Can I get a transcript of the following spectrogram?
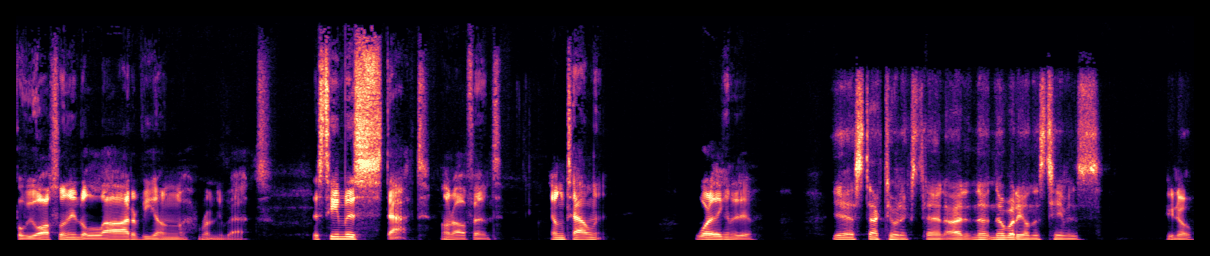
but we also need a lot of young running backs. This team is stacked on offense, young talent. What are they going to do? Yeah, stacked to an extent. I no, nobody on this team is, you know,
